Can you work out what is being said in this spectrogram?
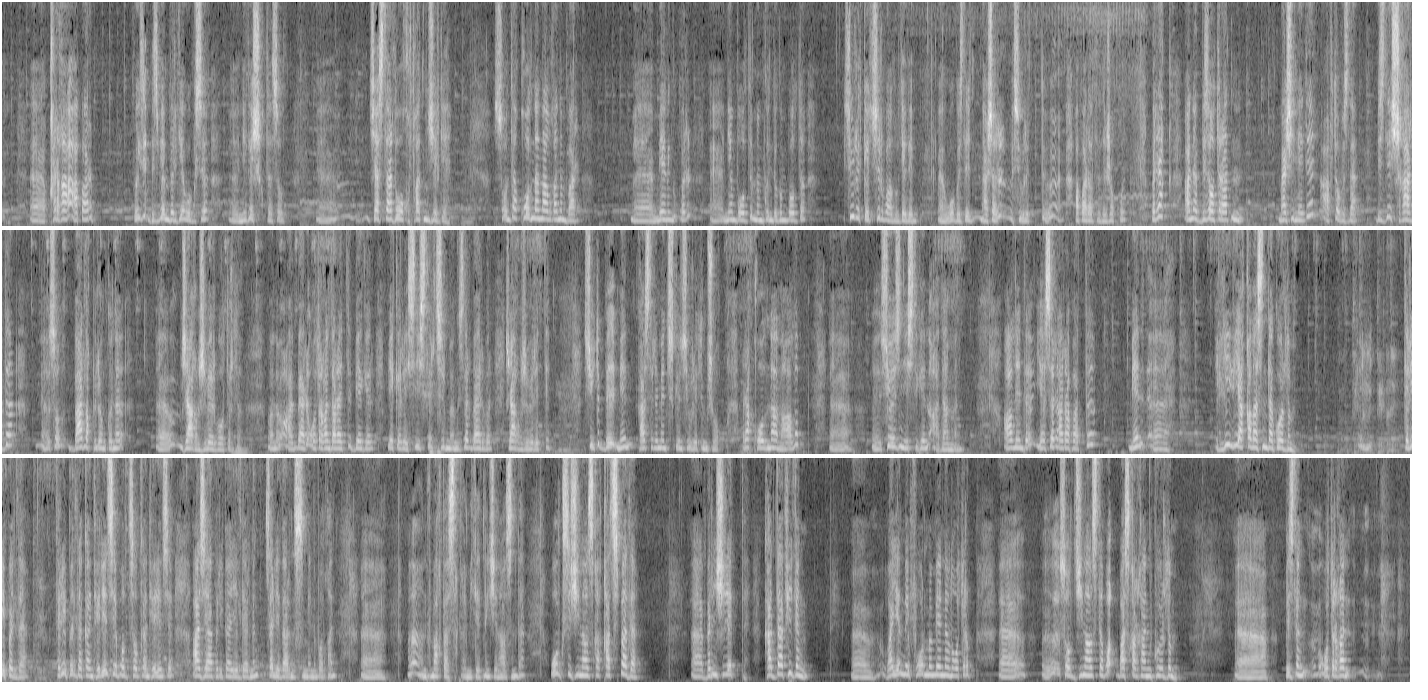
ә, қырға апарып бізбен бірге ол кісі ә, неге шықты сол ә, жастарды оқытатын жерге. Сонда қолынан алғаным бар. Ә, менің бір нем болды мүмкіндігім болды. Суретке түсіріп алу деген ол кезде нашар сурет аппараты да жоқ қой. Бірақ ана біз отыратын машинеде автобуста бізде шығарды сол барлық пленканы жағып жіберіп отырды. Оны бәрі отырғандар айтты бекер бекер естисіздер түсірмеңіздер бәрібір жағып жібереді деп. Сөйтіп мен кастромен түскен суретім жоқ. Бірақ қолынан алып ә, сөзін естіген адаммын. Ал енді ясір арафатты мен ә, ливия қаласында көрдім. Трипольда трипольда конференция болды. Сол конференция азия африка елдерінің солидарностьменен болған ә, ынтымақтастық комитетінің жиналысында. Ол кісі жиналысқа қатыспады. Ә, бірінші рет каддафидің ә, военный формаменен отырып сол жиналысты ба- басқарғанын көрдім. Біздің отырған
